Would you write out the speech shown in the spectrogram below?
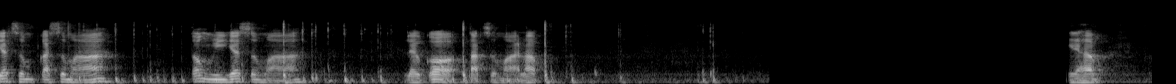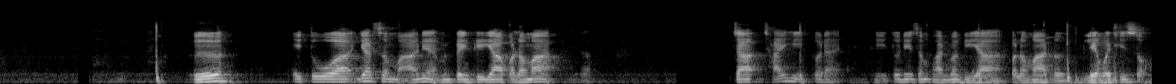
ยัดสมกัดสมา ต้องมียัดสมา แล้วก็ตัดสมารับนี่นะครับ หรือไอตัวยัดสมาเนี่ยมันเป็นกริยาปรมาสครับจะใช้หีบก็ได้ หีบตัวนี้สัมพันธ์ว่ากริยาปรมาสเลยเรียงไว้ที่สอง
